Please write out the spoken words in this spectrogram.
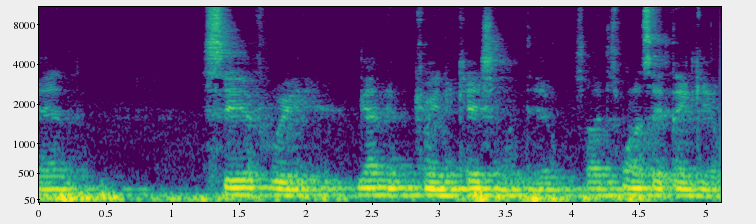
and see if we got any communication with you. So I just wanna say thank you.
